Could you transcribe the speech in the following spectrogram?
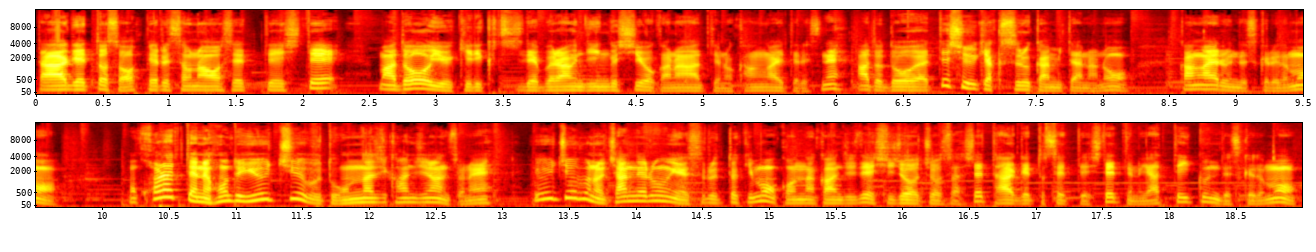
ターゲット層ペルソナを設定してまあどういう切り口でブランディングしようかなっていうのを考えてですね。あとどうやって集客するかみたいなのを考えるんですけれどもこれってねほんと YouTube と同じ感じなんですよね。YouTube のチャンネル運営するときもこんな感じで市場調査してターゲット設定してっていうのをやっていくんですけども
